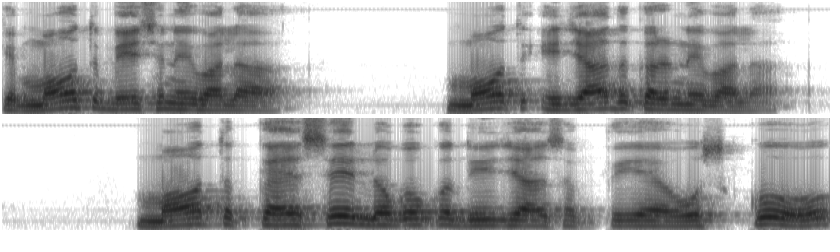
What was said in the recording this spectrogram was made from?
कि मौत बेचने वाला, मौत ईजाद करने वाला, मौत कैसे लोगों को दी जा सकती है, उसको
